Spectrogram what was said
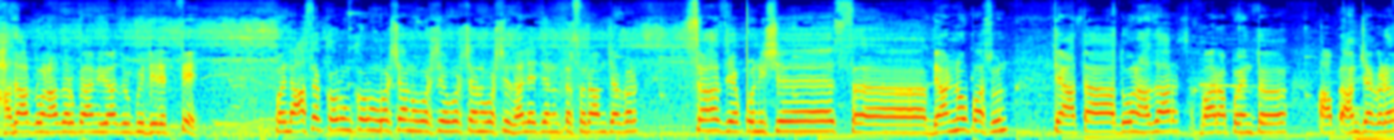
हजार दोन हजार रुपये आम्ही व्याज रुपये दिलेत ते. पण असं करून करून वर्षानुवर्षे वर्षानुवर्षे झाल्याच्यानंतर सर आमच्याकडं सहज एकोणीसशे स ब्याण्णवपासून ते आता दोन हजार बारापर्यंत आप आमच्याकडं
